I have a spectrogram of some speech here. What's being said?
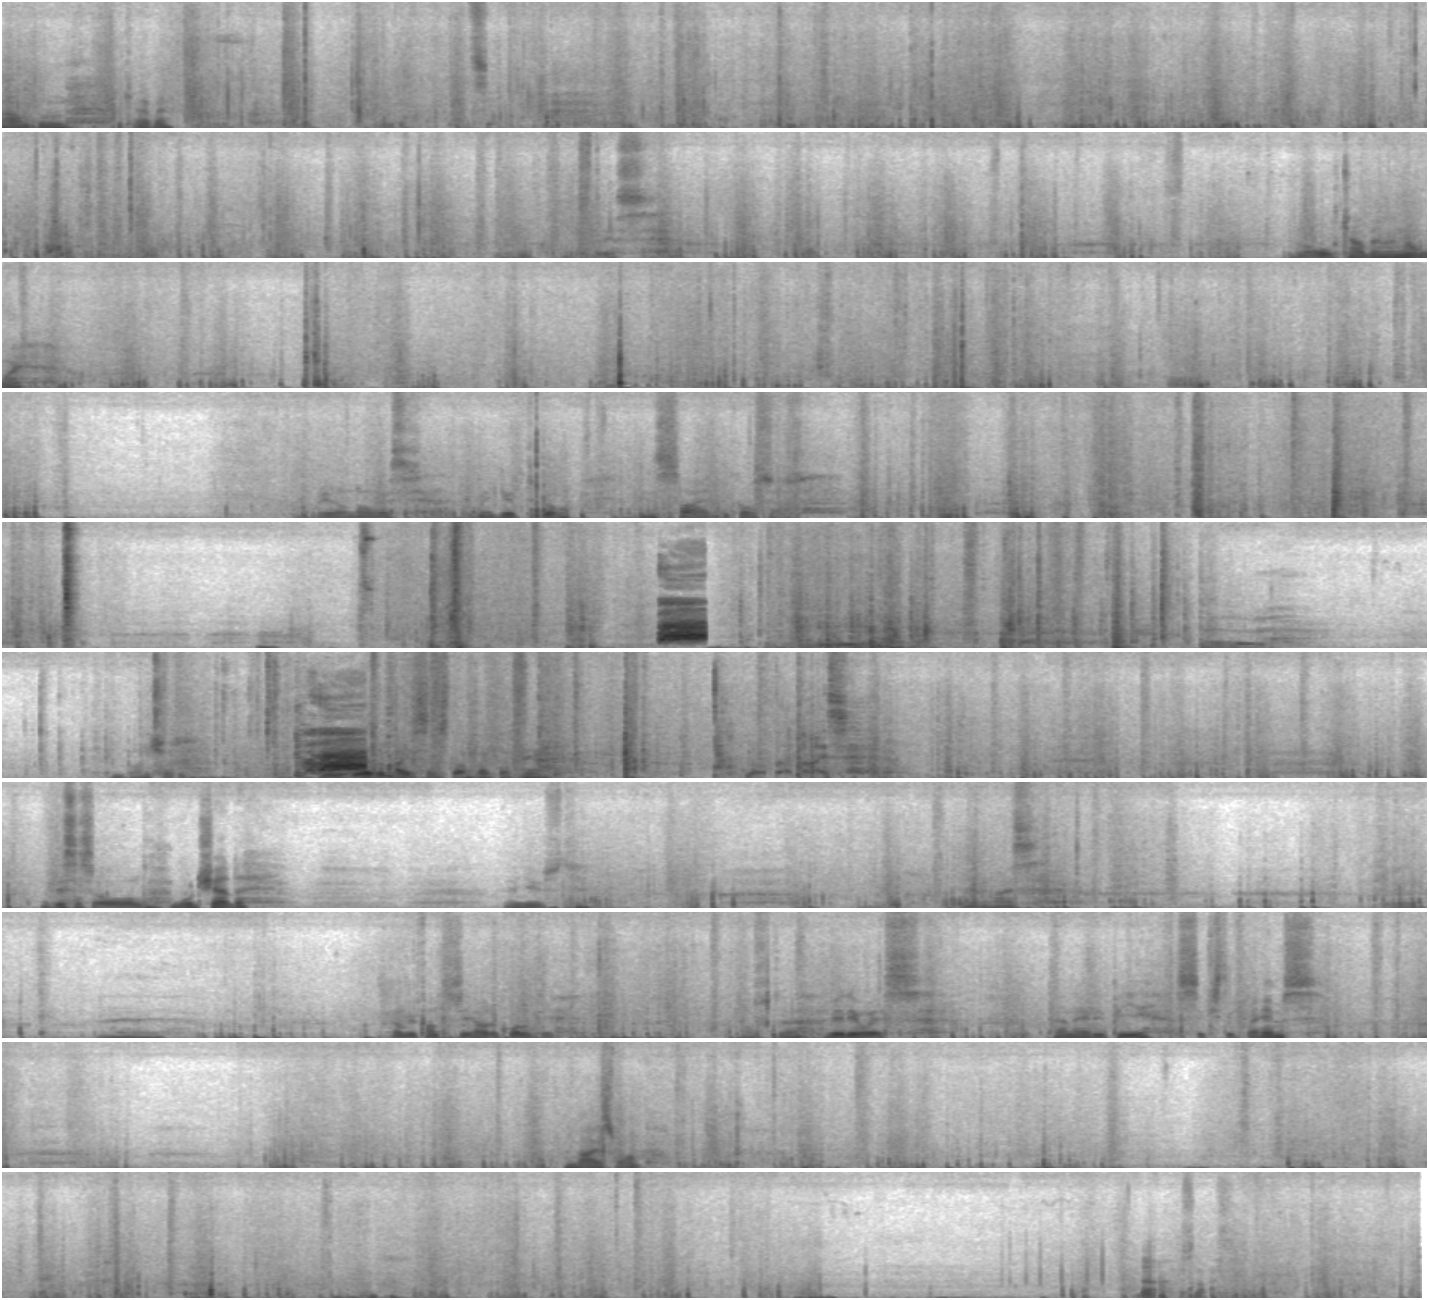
Mountain cabin. Let's see. What's this? An old cabin in Norway. We don't always make good to go inside because of a bunch of weird mice and stuff like that here. Not that nice. This is old woodshed I used. Very nice. It's gonna be fun to see how the quality of the video is. 1080p, 60 frames. Nice one. Yeah, it's nice.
